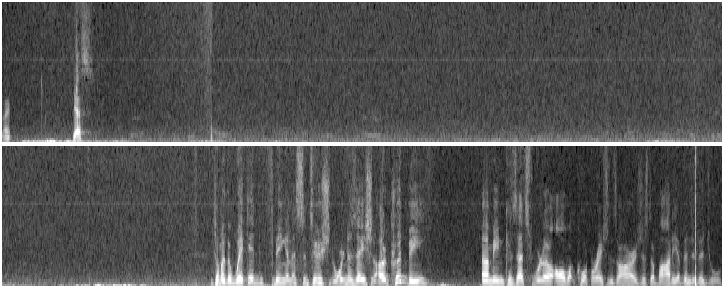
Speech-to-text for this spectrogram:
Right? Yes? Talking about the wicked being an institution, organization? Or it could be. I mean, because that's where all what corporations are, is just a body of individuals.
